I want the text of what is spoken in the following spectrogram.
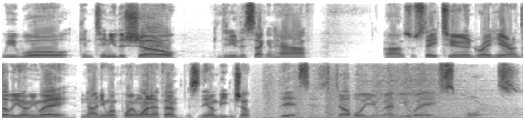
we will continue the show, continue the second half. Um, so stay tuned right here on WMUA 91.1 FM. This is the Unbeaten Show. This is WMUA Sports.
